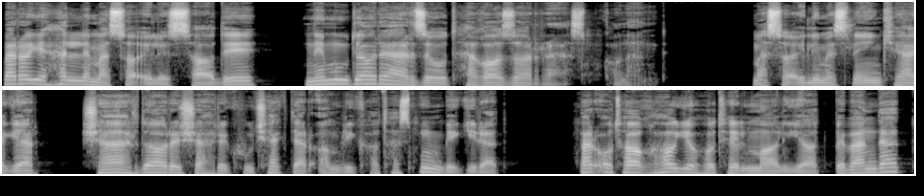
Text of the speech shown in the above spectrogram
برای حل مسائل ساده نمودار عرضه و تقاضا رسم کنند. مسائلی مثل اینکه اگر شهردار شهر کوچک در آمریکا تصمیم بگیرد بر اتاقهای هتل مالیات ببندد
